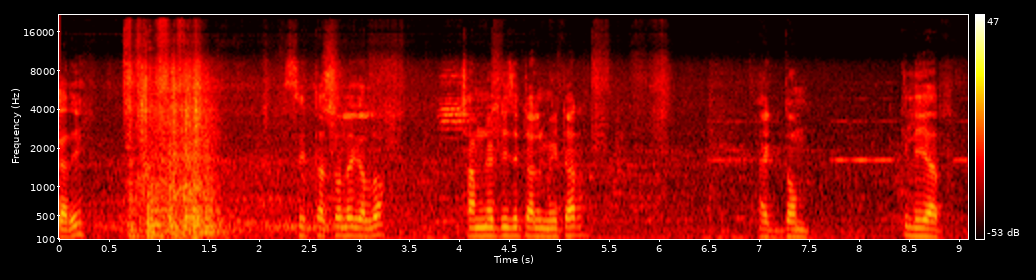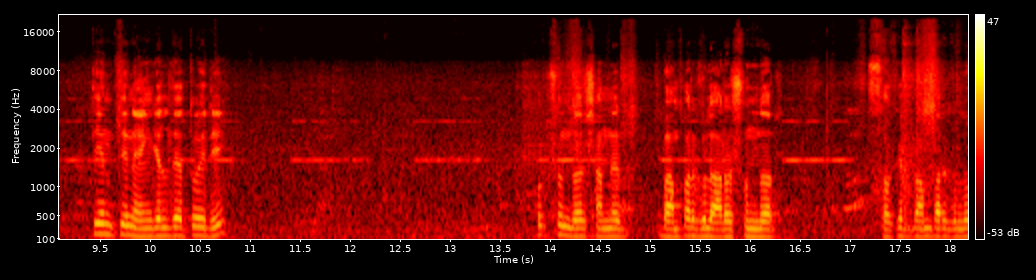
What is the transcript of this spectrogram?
গাড়ি। সিটটা চলে গেল। সামনে ডিজিটাল মিটার একদম ক্লিয়ার তিন তিন অ্যাঙ্গেল দিয়ে তৈরি। খুব সুন্দর। সামনের বাম্পারগুলো আরও সুন্দর। সকেট বাম্পারগুলো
